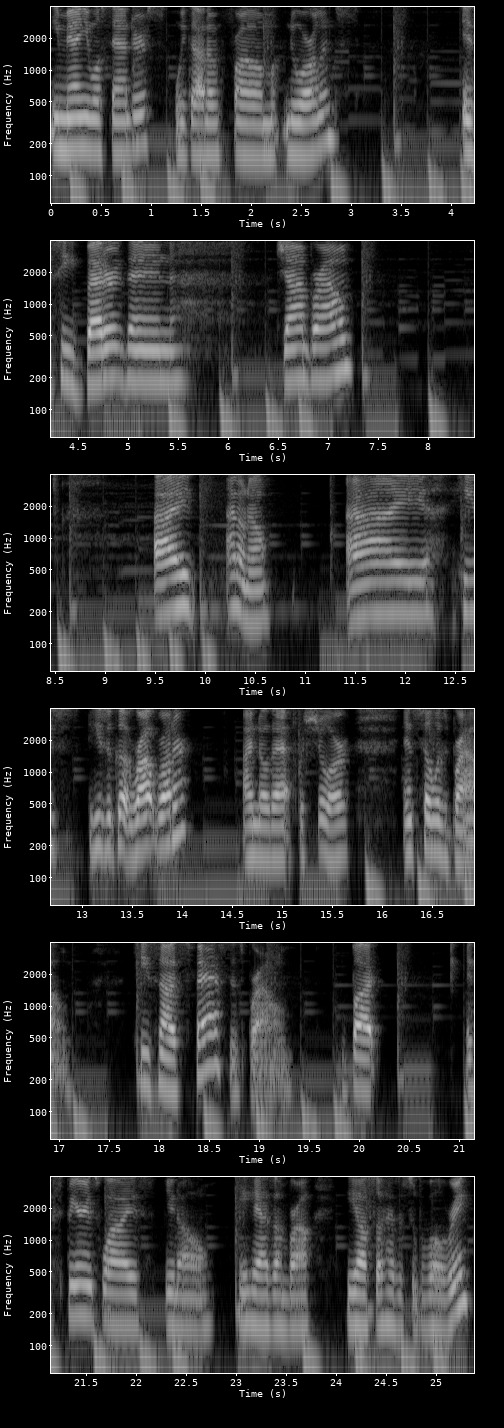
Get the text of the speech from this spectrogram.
Emmanuel Sanders. We got him from New Orleans. Is he better than John Brown? I I don't know. I he's he's a good route runner. I know that for sure. And so is Brown. He's not as fast as Brown, but experience wise, you know, he has on Brown. He also has a Super Bowl ring.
